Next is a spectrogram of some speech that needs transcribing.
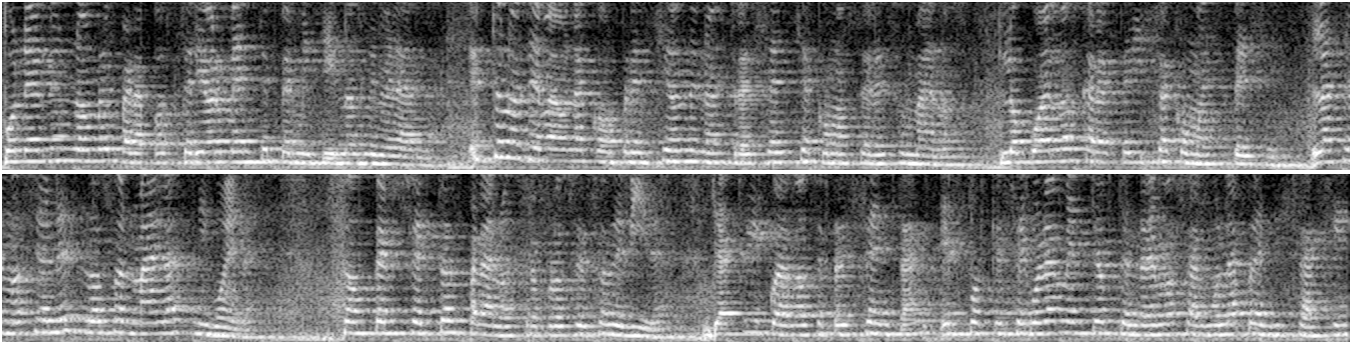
ponerle un nombre para posteriormente permitirnos liberarla. Esto nos lleva a una comprensión de nuestra esencia como seres humanos, lo cual nos caracteriza como especie. Las emociones no son malas ni buenas, son perfectas para proceso de vida, ya que cuando se presentan es porque seguramente obtendremos algún aprendizaje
